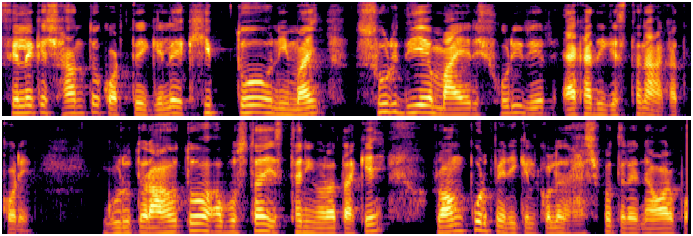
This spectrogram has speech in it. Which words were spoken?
ছেলেকে শান্ত করতে গেলে ক্ষিপ্ত নিমাই সুর দিয়ে মায়ের শরীরের একাধিক স্থানে আঘাত করে। গুরুতর আহত অবস্থায় স্থানীয়রা তাকে রংপুর মেডিকেল কলেজ হাসপাতালে নেওয়ার পর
